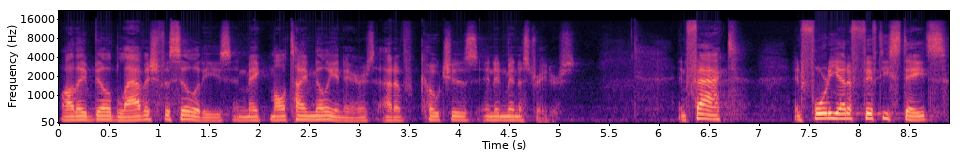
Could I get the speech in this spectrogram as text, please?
while they build lavish facilities and make multimillionaires out of coaches and administrators. In fact, in 40 out of 50 states,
